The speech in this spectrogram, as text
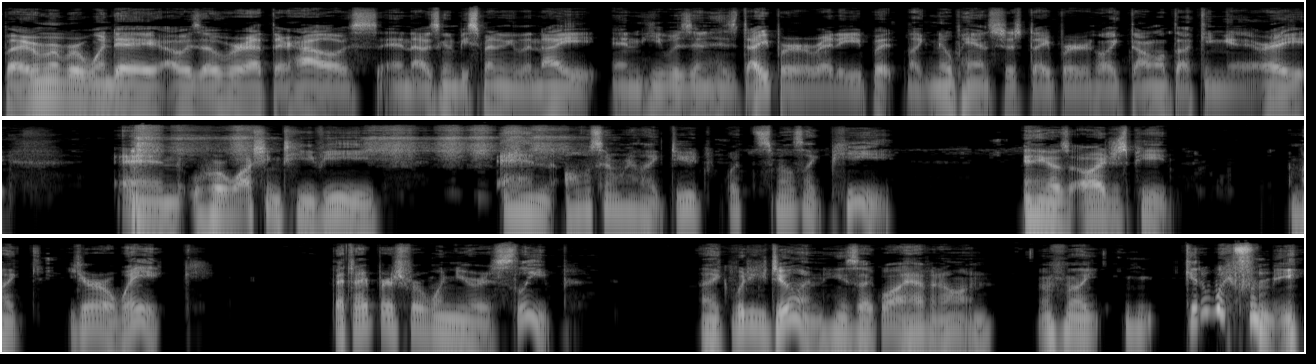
But I remember one day I was over at their house and I was going to be spending the night and he was in his diaper already, but like no pants, just diaper, like Donald ducking it, right? And we're watching TV and all of a sudden we're like, dude, what smells like pee? And he goes, oh, I just peed. I'm like, you're awake. That diaper's for when you're asleep. Like, what are you doing? He's like, well, I have it on. I'm like, get away from me.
